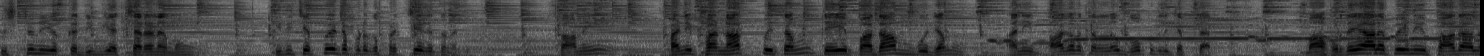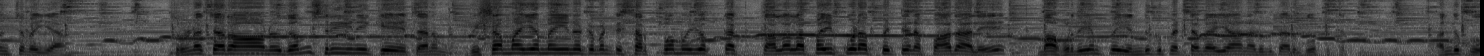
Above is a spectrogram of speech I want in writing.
కృష్ణుని యొక్క దివ్య చరణము. ఇది చెప్పేటప్పుడు ఒక ప్రత్యేకత ఉన్నది. స్వామి ఫణిఫణాత్పితం తే పదాంబుజం అని భాగవతంలో గోపికలు చెప్తారు. మా హృదయాలపై నీ పాదాలుంచవయ్యా తృణచరానుగం శ్రీనికేతనం విషమయమైనటువంటి సర్పము యొక్క తలలపై కూడా పెట్టిన పాదాలే మా హృదయంపై ఎందుకు పెట్టవయ్యా అని అడుగుతారు గోపికలు. అందుకు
